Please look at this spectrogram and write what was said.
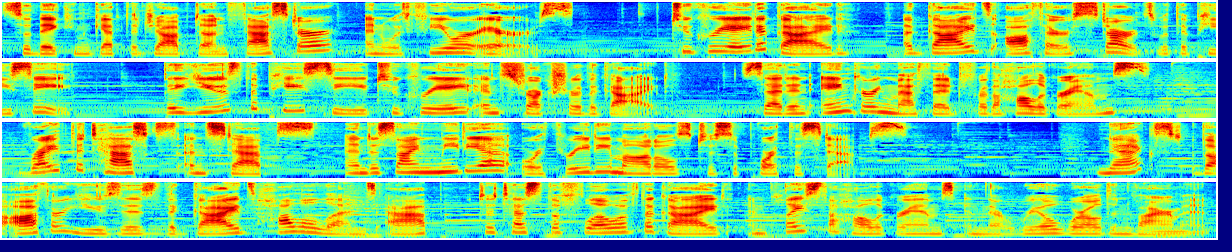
so they can get the job done faster and with fewer errors. To create a guide, a guide's author starts with a PC. They use the PC to create and structure the guide, set an anchoring method for the holograms, write the tasks and steps, and assign media or 3D models to support the steps. Next, the author uses the Guides HoloLens app to test the flow of the guide and place the holograms in their real world environment.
